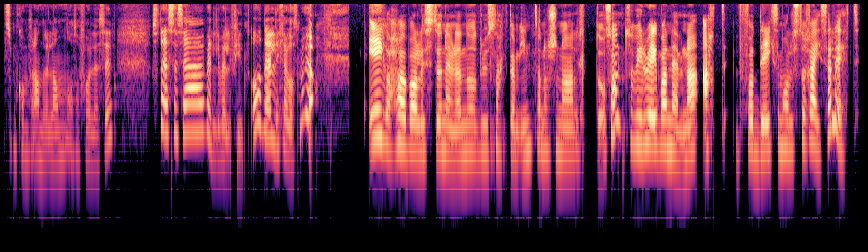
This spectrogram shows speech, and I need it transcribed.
som kommer fra andre land og som foreleser. Så det syns jeg er veldig veldig fint. Og det liker jeg godt med UiA. Jeg har jo bare lyst til å nevne, når du snakket om internasjonalt og sånt, så vil jeg bare nevne at for deg som har lyst til å reise litt,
